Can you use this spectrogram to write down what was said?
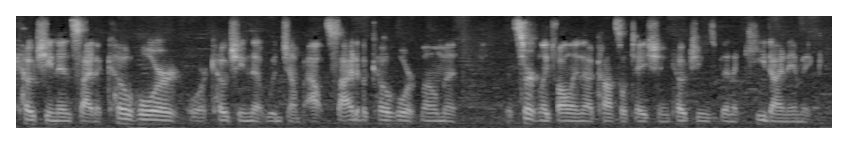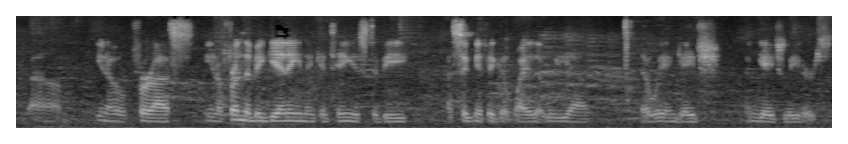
coaching inside a cohort or coaching that would jump outside of a cohort moment, but certainly following that consultation, coaching has been a key dynamic, um, you know, for us, you know, from the beginning and continues to be a significant way that we uh, that we engage engage leaders.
